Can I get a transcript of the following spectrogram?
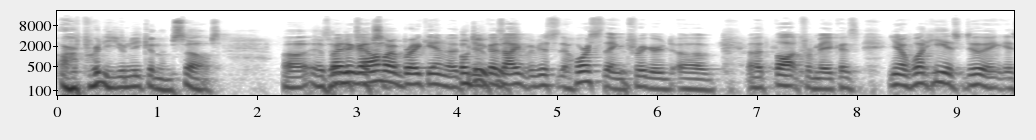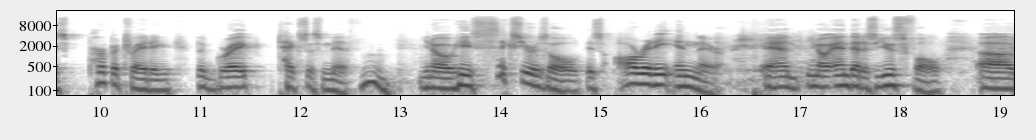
are pretty unique in themselves. Uh, as but I'm going to break in uh, oh, because I just the horse thing triggered uh, a thought for me because you know what he is doing is perpetrating the great Texas myth. Hmm. You know, he's six years old, is already in there, and you know, and that is useful. Uh,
